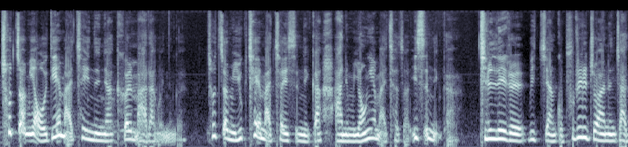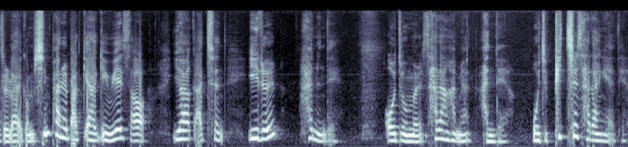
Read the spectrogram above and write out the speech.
초점이 어디에 맞춰 있느냐 그걸 말하고 있는 거예요. 초점이 육체에 맞춰 있습니까? 아니면 영에 맞춰져 있습니까? 진리를 믿지 않고 좋아하는 자들로 하여금 심판을 받게 하기 위해서 이와 같은 일을 하는데 어둠을 사랑하면 안 돼요. 오직 빛을 사랑해야 돼요.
